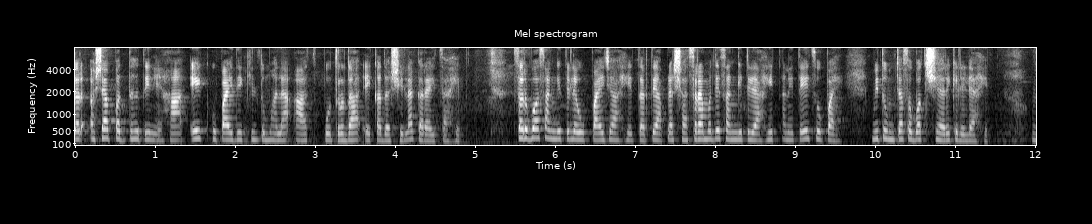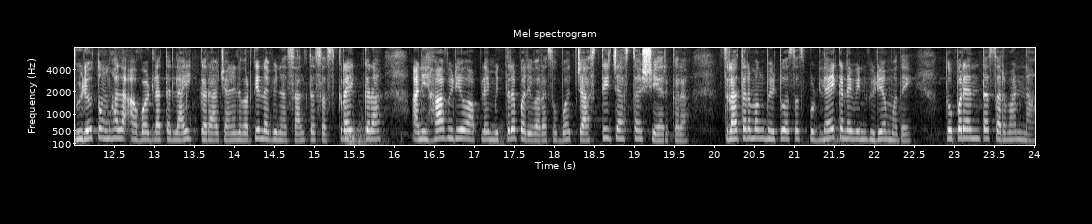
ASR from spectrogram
तर अशा पद्धतीने हा एक उपाय देखील तुम्हाला आज पोत्रदा एकादशीला करायचा आहे. सर्व सांगितलेले उपाय जे आहेत तर ते आपल्या शास्त्रामध्ये सांगितले आहेत आणि तेच उपाय मी तुमच्यासोबत शेअर केलेले आहेत. व्हिडिओ तुम्हाला आवडला तर लाईक करा चॅनलवरती नवीन असाल तर सबस्क्राईब करा आणि हा व्हिडिओ आपल्या मित्रपरिवारासोबत जास्तीत जास्त शेअर करा. चला तर मग भेटू असंच पुढल्या एका नवीन व्हिडिओमध्ये तोपर्यंत सर्वांना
